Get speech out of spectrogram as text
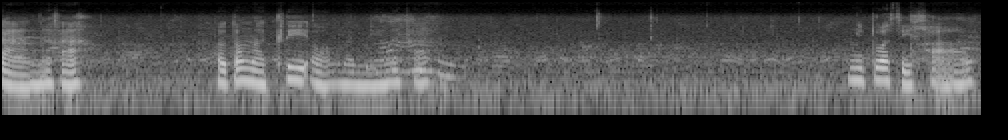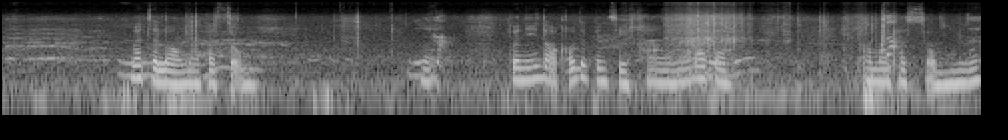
กลางนะคะ เราต้องมาคลี่ออกแบบนี้นะคะ มีตัวสีขาว ว่าจะลองมาผสมเนี่ยตัวนี้ดอกเขาจะเป็นสีขาวนะว่าจะเอามาผสมนะ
